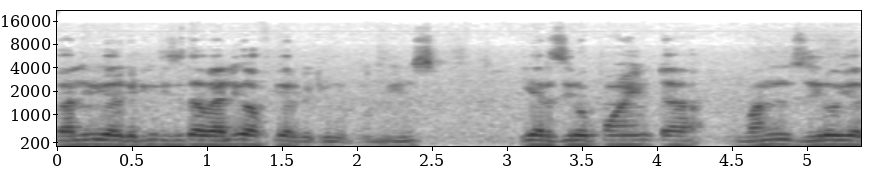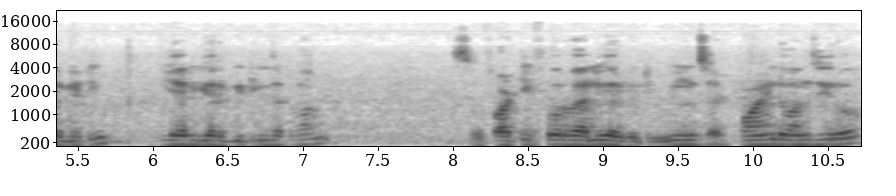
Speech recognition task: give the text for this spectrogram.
value you are getting this is the value of you are getting that one means here 0 0.10 uh, you are getting here you are getting that one. So 44 value you are getting means at 0.10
